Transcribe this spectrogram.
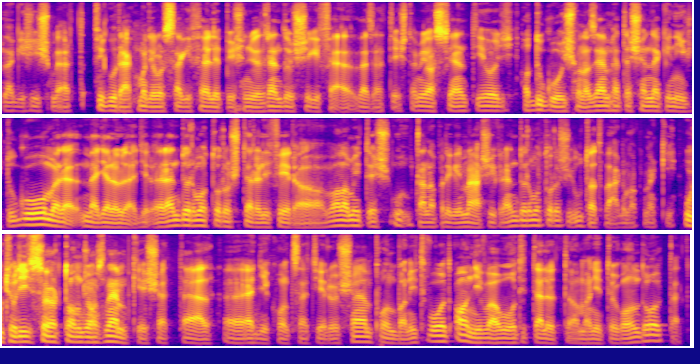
meg is ismert figurák magyarországi fellépésen, hogy rendőrségi felvezetést, ami azt jelenti, hogy a dugó is van az M7-esen, neki nincs dugó, mert megy elő egy rendőrmotoros, tereli félre a valamit, és utána pedig egy másik rendőrmotoros, és utat vágnak neki. Úgyhogy így Sir Tom Jones nem késett el egyik koncertjéről sem, pontban itt volt, annyival volt itt előtte, amennyit ő gondolt, tehát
